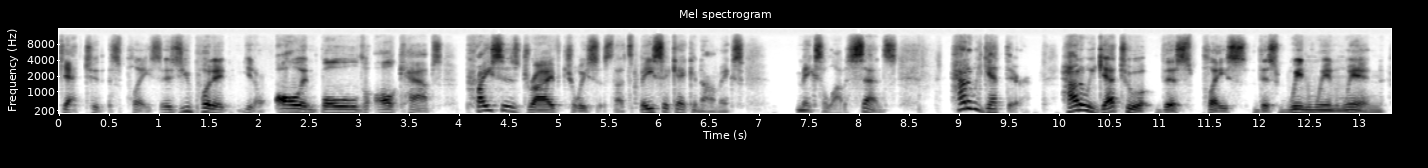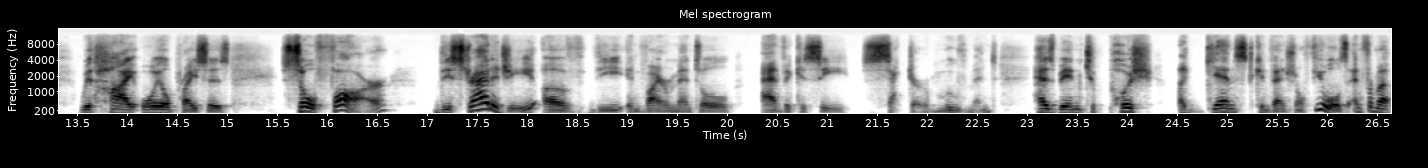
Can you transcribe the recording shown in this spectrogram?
get to this place? As you put it, you know, all in bold, all caps, prices drive choices. That's basic economics makes a lot of sense. How do we get there? How do we get to this place, this win win win with high oil prices? So far, the strategy of the environmental advocacy sector movement has been to push against conventional fuels. And from a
